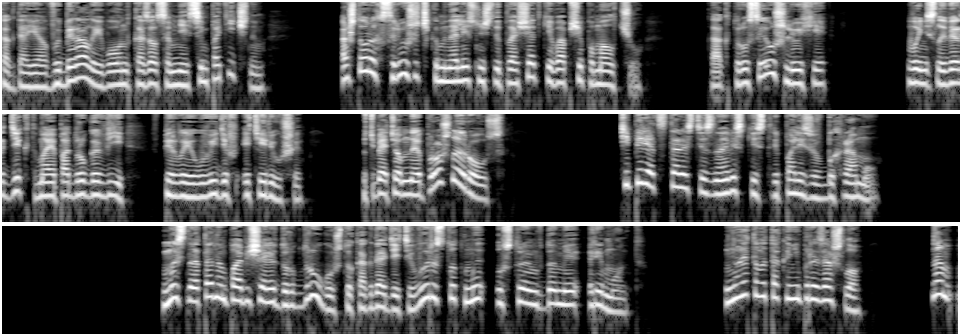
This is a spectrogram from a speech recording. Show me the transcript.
Когда я выбирала его, он казался мне симпатичным. О шторах с рюшечками на лестничной площадке вообще помолчу. Как трусы у шлюхи. Вынесла вердикт моя подруга Ви, впервые увидев эти рюши. «У тебя темное прошлое, Роуз?» Теперь от старости занавески истрепались в бахрому. Мы с Натаном пообещали друг другу, что когда дети вырастут, мы устроим в доме ремонт. Но этого так и не произошло. Нам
